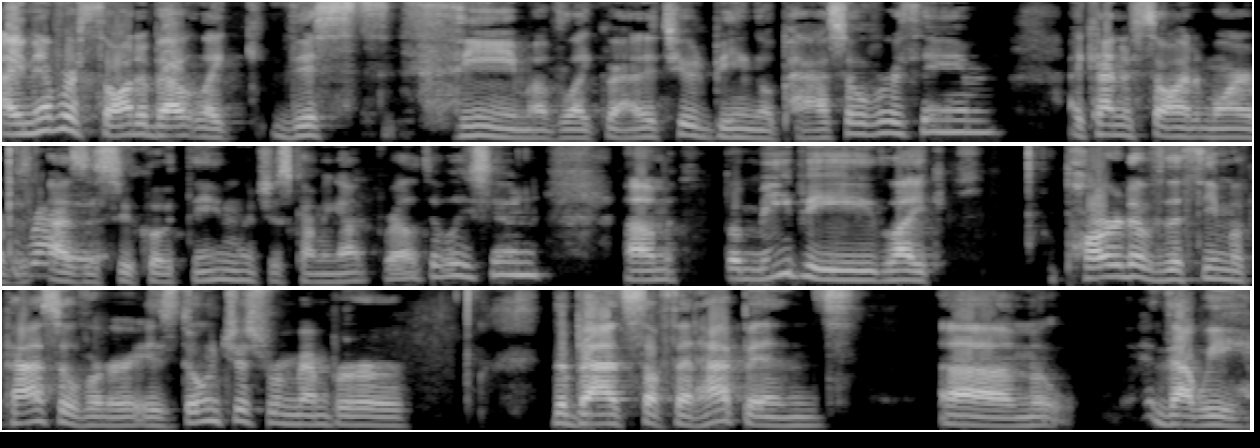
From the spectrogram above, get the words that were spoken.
i never thought about like this theme of like gratitude being a passover theme i kind of saw it more right. as a sukkot theme which is coming up relatively soon um, but maybe like part of the theme of passover is don't just remember the bad stuff that happens um, that we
